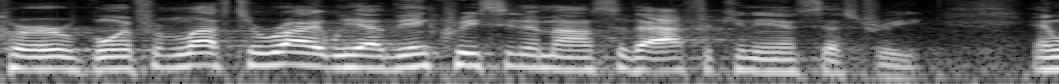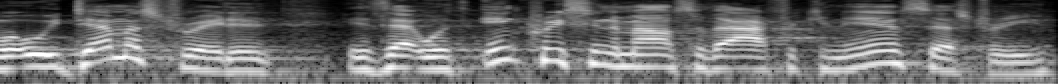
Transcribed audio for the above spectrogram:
curve, going from left to right, we have increasing amounts of African ancestry. And what we demonstrated is that with increasing amounts of African ancestry,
